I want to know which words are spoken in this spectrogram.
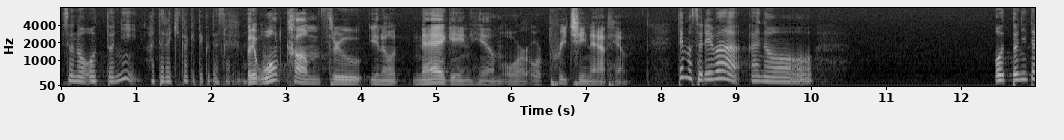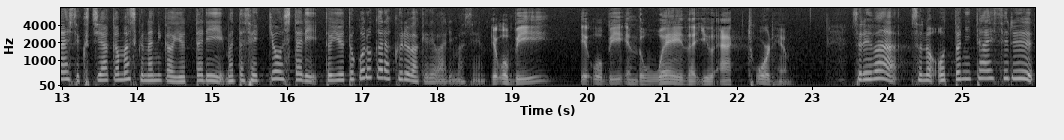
その夫に働きかけてください。でもそれはあの夫に対して口やかましく何かを言ったり、また説教したりというところから来るわけではありません。それはその夫に対する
